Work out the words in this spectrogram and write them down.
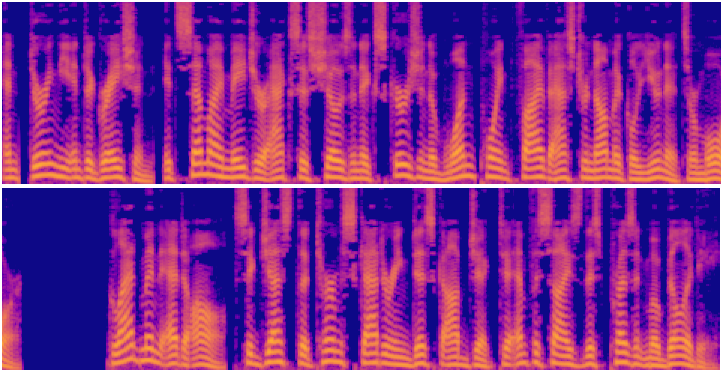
and during the integration, its semi-major axis shows an excursion of 1.5 astronomical units or more. Gladman et al. suggest the term scattering disk object to emphasize this present mobility.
